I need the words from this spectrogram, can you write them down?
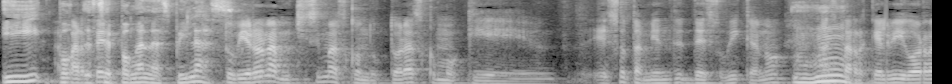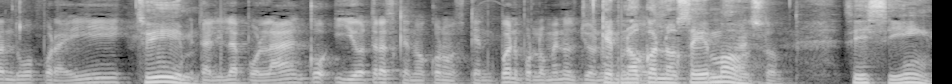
y se pongan las pilas. Tuvieron a muchísimas conductoras como que eso también desubica, ¿no? Hasta Raquel Vigorra anduvo por ahí. Sí. Talila Polanco y otras que no conozcan. Bueno, por lo menos yo no Que no conocemos. Sí, sí.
